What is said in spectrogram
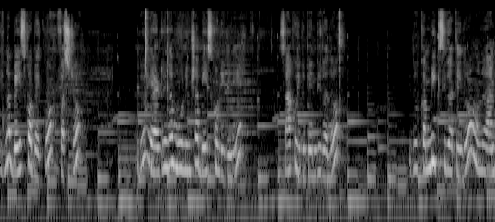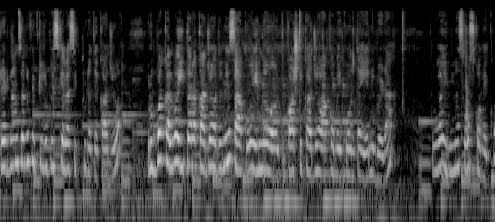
ಇದನ್ನ ಬೇಯಿಸ್ಕೋಬೇಕು ಫಸ್ಟು. ಇದು ಎರಡರಿಂದ ಮೂರು ನಿಮಿಷ ಬೇಯಿಸ್ಕೊಂಡಿದ್ದೀನಿ. ಸಾಕು, ಇದು ಬೆಂದಿರೋದು. ಇದು ಕಮ್ಮಿಗೆ ಸಿಗತ್ತೆ ಇದು. ಒಂದು ಹಂಡ್ರೆಡ್ ಗ್ರಾಮ್ಸ್ ಅಂದ್ರೆ ಫಿಫ್ಟಿ ರುಪೀಸ್ಗೆಲ್ಲ ಸಿಕ್ಬಿಡತ್ತೆ ಕಾಜು. ರುಬ್ಬಕ್ಕಲ್ವಾ ಈ ತರ ಕಾಜು ಅದನ್ನೇ ಸಾಕು. ಏನು ಕಾಸ್ಟ್ಲಿ ಕಾಜು ಹಾಕೋಬೇಕು ಅಂತ ಏನು ಬೇಡ. ಇವಾಗ ಇದನ್ನ ಸೋಸ್ಕೋಬೇಕು.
